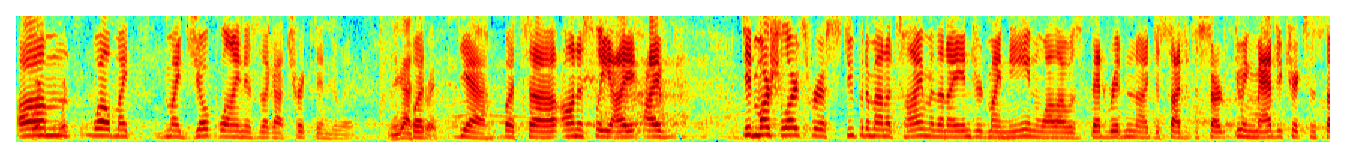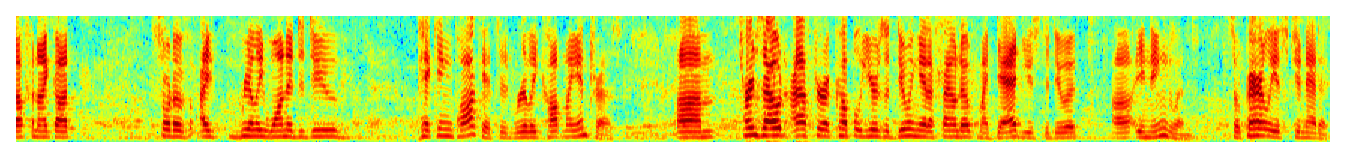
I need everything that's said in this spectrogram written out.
Um, What- what- well, my my joke line is I got tricked into it. You got but, tricked. Yeah, but uh, honestly, I, I did martial arts for a stupid amount of time, and then I injured my knee. And while I was bedridden, I decided to start doing magic tricks and stuff. And I got sort of, I really wanted to do picking pockets. It really caught my interest. Um, turns out, after a couple years of doing it, I found out my dad used to do it uh, in England. So apparently, it's genetic.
